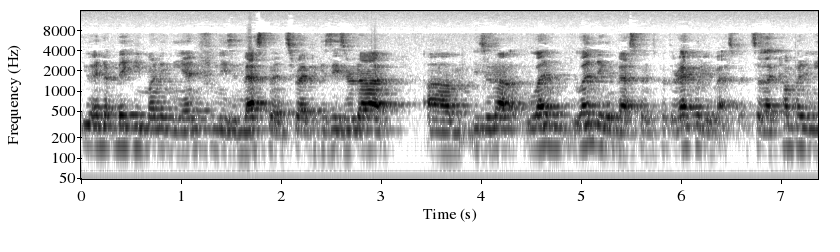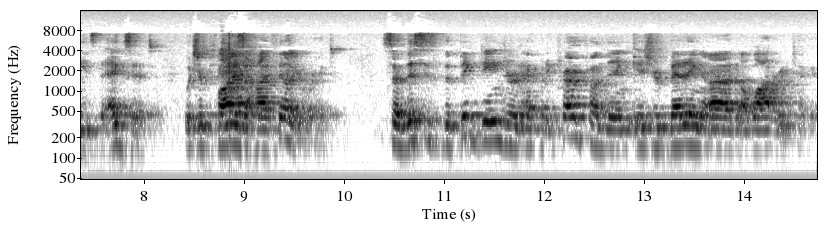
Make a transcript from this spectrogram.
you end up making money in the end from these investments, right? Because these are not um, these are not lend, lending investments, but they're equity investments. So that company needs to exit, which implies a high failure rate. So this is the big danger in equity crowdfunding is you're betting on a lottery ticket,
